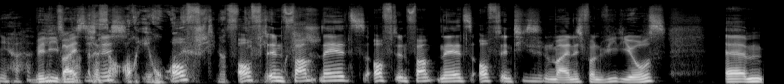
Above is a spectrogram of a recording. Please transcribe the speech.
Ja. Willi, weiß ich nicht. auch. Oft, oft den in. Thumbnails, oft in Thumbnails, oft in Titeln, meine ich, von Videos. Ähm,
